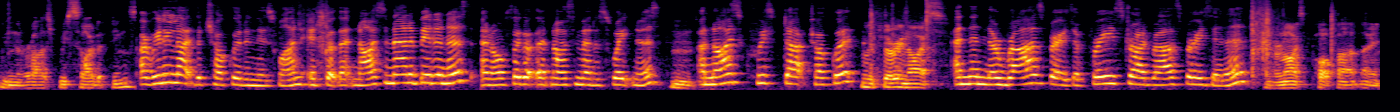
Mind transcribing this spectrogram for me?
in the raspberry side of things. I really like the chocolate in this one. It's got that nice amount of bitterness and also got that nice amount of sweetness. Mm. A nice crisp dark chocolate. It's very nice. And then the raspberries, the freeze-dried raspberries in it. They're a nice pop, aren't they?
